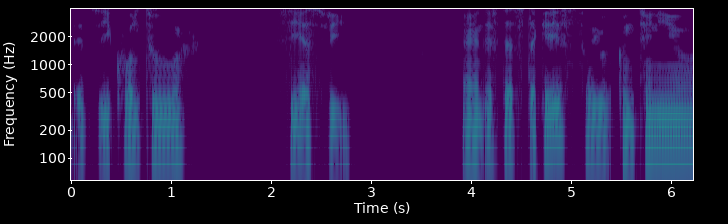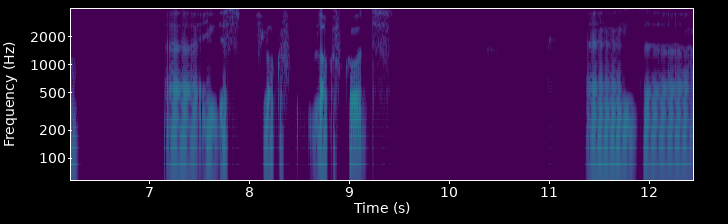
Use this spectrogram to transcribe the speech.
it's equal to CSV and if that's the case we will continue uh, in this block of block of code. And uh,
